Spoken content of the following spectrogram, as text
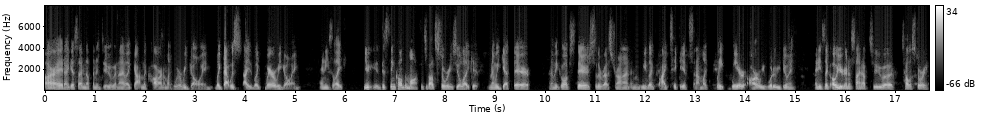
"All right, I guess I have nothing to do," and I like got in the car, and I'm like, "Where are we going?" Like that was I like, "Where are we going?" And he's like, you, "This thing called the Moth. It's about stories. You'll like it." And then we get there, and we go upstairs to the restaurant, and we like buy tickets, and I'm like, "Wait, where are we? What are we doing?" And he's like, "Oh, you're gonna sign up to uh, tell a story."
